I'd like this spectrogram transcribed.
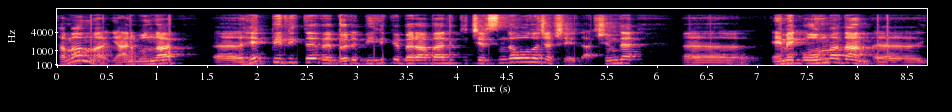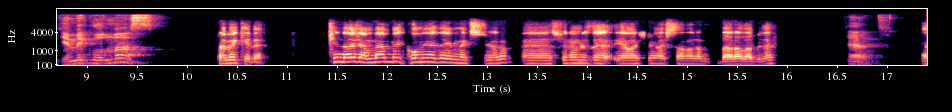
Tamam mı? Yani bunlar e, hep birlikte ve böyle birlik ve beraberlik içerisinde olacak şeyler. Şimdi e, emek olmadan e, yemek olmaz. Tabii ki de. Şimdi hocam ben bir konuya değinmek istiyorum. Ee, süremiz de yavaş yavaş sanırım daralabilir. Evet. Ee,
